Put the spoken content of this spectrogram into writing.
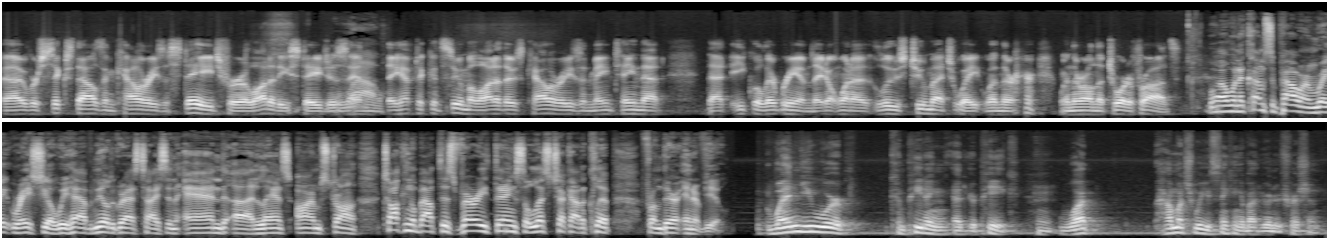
over 6,000 calories a stage for a lot of these stages, Wow. and they have to consume a lot of those calories and maintain that that equilibrium. They don't want to lose too much weight when they're when they're on the Tour de France. Well, when it comes to power and rate ratio, we have Neil deGrasse Tyson and uh, Lance Armstrong talking about this very thing. So let's check out a clip from their interview. When you were competing at your peak, what, how much were you thinking about your nutrition?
